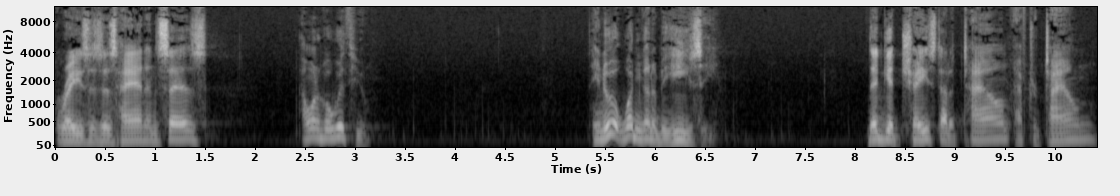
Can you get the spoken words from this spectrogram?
raises his hand and says, I want to go with you. He knew it wasn't going to be easy. They'd get chased out of town after town,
